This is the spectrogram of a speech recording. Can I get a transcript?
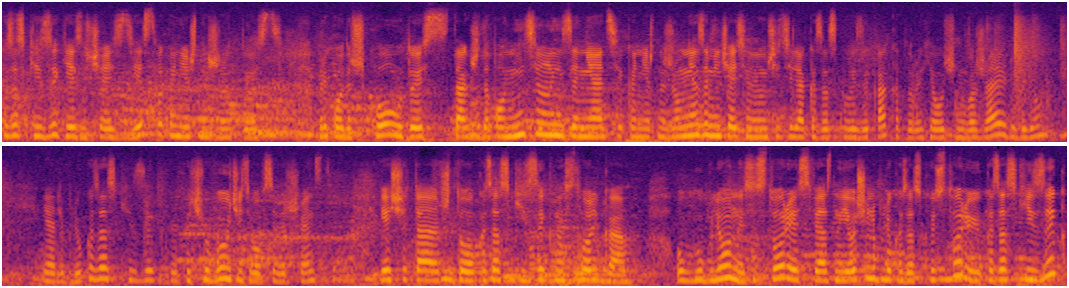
Казахский язык я изучаю с детства, конечно же, то есть прихода в школу, то есть также дополнительные занятия, конечно же. У меня замечательные учителя казахского языка, которых я очень уважаю и люблю. Я люблю казахский язык и хочу выучить его в совершенстве. Я считаю, что казахский язык настолько углубленный, с историей связан. Я очень люблю казахскую историю, и казахский язык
